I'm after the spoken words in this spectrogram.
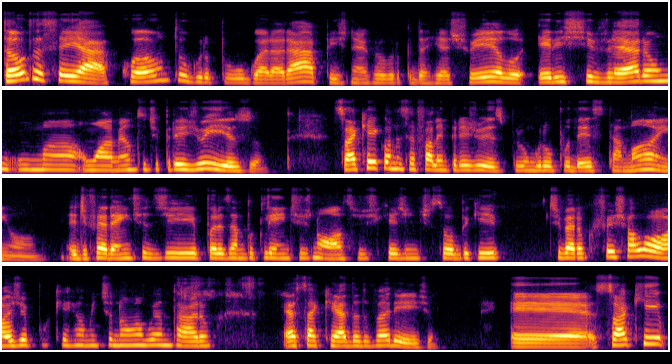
Tanto a CIA quanto o grupo Guararapes, né, que é o grupo da Riachuelo, eles tiveram uma, um aumento de prejuízo. Só que aí quando você fala em prejuízo para um grupo desse tamanho, é diferente de, por exemplo, clientes nossos que a gente soube que tiveram que fechar a loja porque realmente não aguentaram essa queda do varejo. É, só que,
